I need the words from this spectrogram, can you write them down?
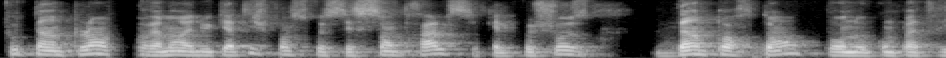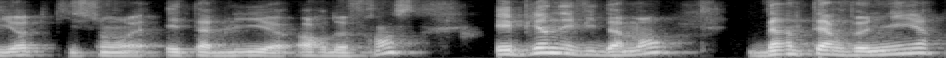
tout un plan vraiment éducatif. Je pense que c'est central, c'est quelque chose d'important pour nos compatriotes qui sont établis euh, hors de France. Et bien évidemment, d'intervenir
